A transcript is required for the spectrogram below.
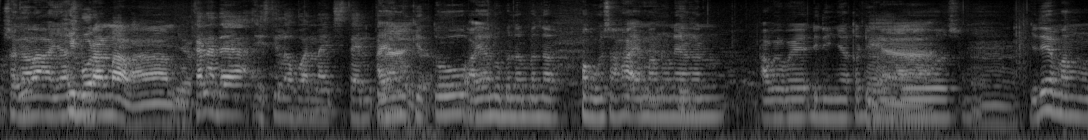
segala aya hiburan malam Kan ada istilah one night stand. tuh. aya nu kitu, aya nu bener-bener pengusaha emang nu neangan awewe di dinya ke dibungkus. Jadi emang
